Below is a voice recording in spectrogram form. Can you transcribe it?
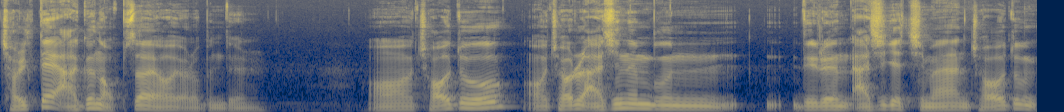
절대 악은 없어요, 여러분들. 어, 저도, 어, 저를 아시는 분들은 아시겠지만, 저도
